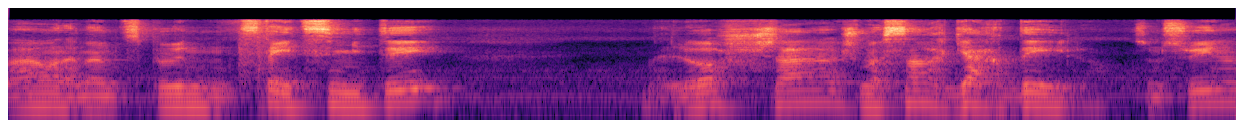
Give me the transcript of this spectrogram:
Avant, on avait un petit peu une petite intimité. Mais là, je, sens, je me sens regardé. Tu me suis, là?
